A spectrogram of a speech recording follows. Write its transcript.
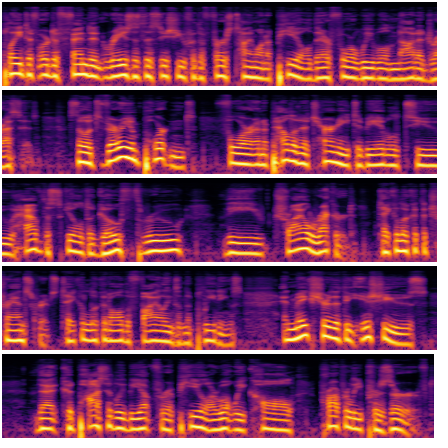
plaintiff or defendant raises this issue for the first time on appeal, therefore we will not address it. So it's very important for an appellate attorney to be able to have the skill to go through the trial record, take a look at the transcripts, take a look at all the filings and the pleadings, and make sure that the issues that could possibly be up for appeal are what we call properly preserved.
